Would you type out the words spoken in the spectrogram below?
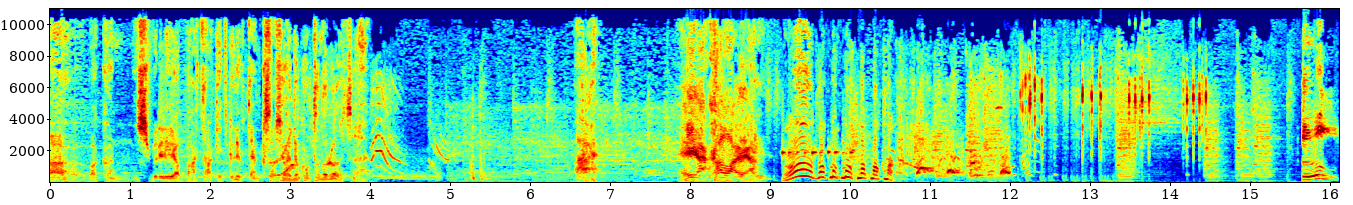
Ah, bakın işbirliği yaparsak Heathcliff'ten kısa sürede kurtuluruz. Yakalayın. Oh, bak bak bak bak bak bak. Iı,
